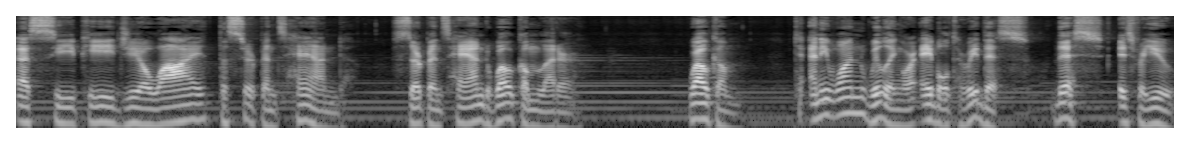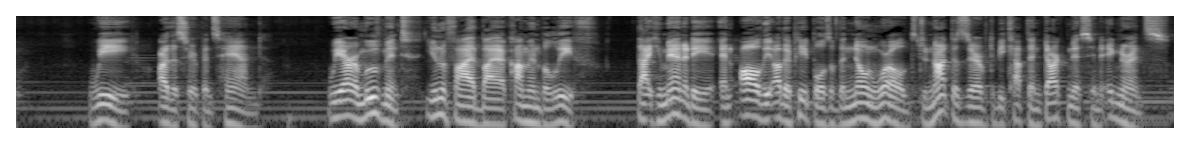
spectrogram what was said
SCP-GOI, The Serpent's Hand. Serpent's Hand Welcome Letter. Welcome. To anyone willing or able to read this, this is for you. We are the Serpent's Hand. We are a movement unified by a common belief that humanity and all the other peoples of the known worlds do not deserve to be kept in darkness and ignorance.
